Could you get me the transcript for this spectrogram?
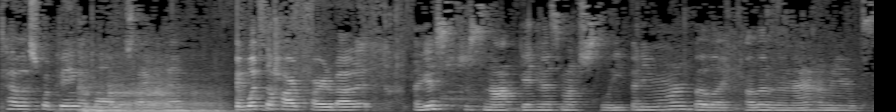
tell us what being a mom is like now. And What's the hard part about it? I guess just not getting as much sleep anymore, but like other than that, I mean, it's.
